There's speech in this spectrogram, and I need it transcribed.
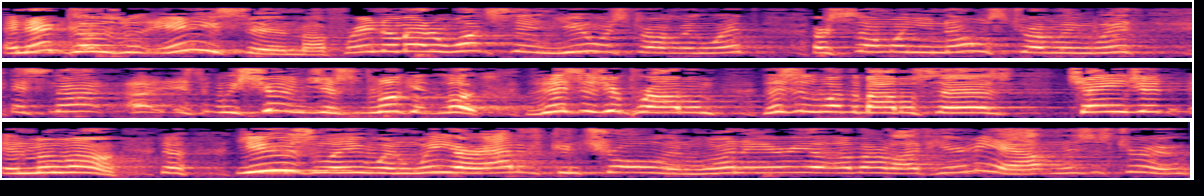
And that goes with any sin, my friend. No matter what sin you are struggling with or someone you know struggling with, it's not, uh, it's, we shouldn't just look at, look, this is your problem. This is what the Bible says. Change it and move on. Now, usually when we are out of control in one area of our life, hear me out, and this is true.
